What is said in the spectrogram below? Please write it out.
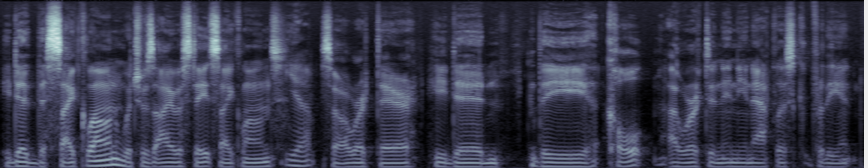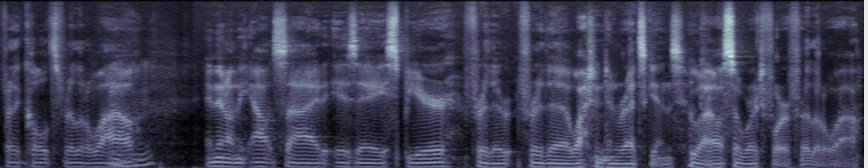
he did the cyclone, which was Iowa State Cyclones. Yeah. So I worked there. He did the Colt. I worked in Indianapolis for the for the Colts for a little while. Mm-hmm. And then on the outside is a spear for the for the Washington Redskins, who I also worked for for a little while.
